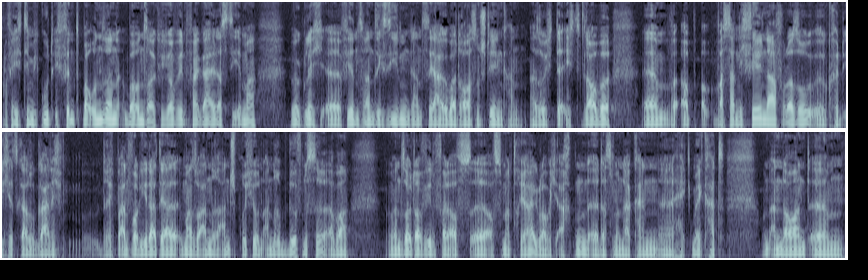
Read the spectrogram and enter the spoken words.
Finde ich ziemlich gut. Ich finde bei unseren, bei unserer Küche auf jeden Fall geil, dass die immer wirklich äh, 24-7 ganze Jahr über draußen stehen kann. Also ich, ich glaube, ähm, ob, ob, was da nicht fehlen darf oder so, äh, könnte ich jetzt gar, so gar nicht äh, direkt beantworten. Jeder hat ja immer so andere Ansprüche und andere Bedürfnisse, aber man sollte auf jeden Fall aufs, äh, aufs Material, glaube ich, achten, äh, dass man da keinen äh, Hackmack hat und andauernd ähm,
